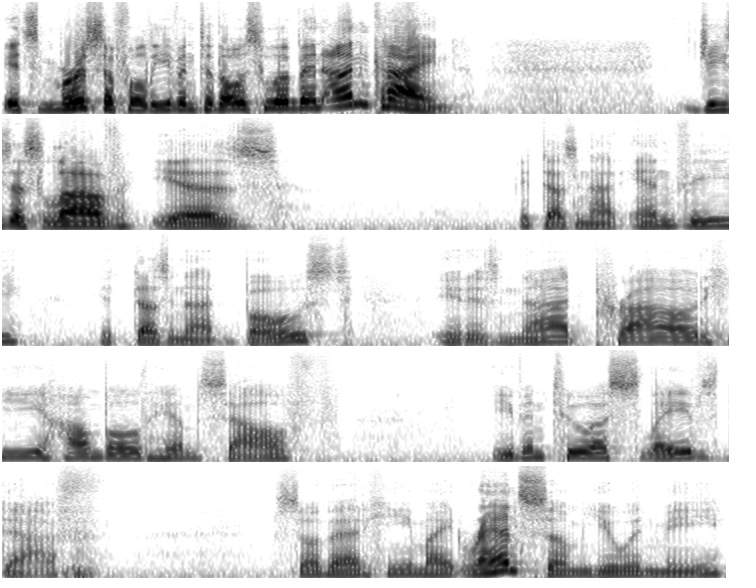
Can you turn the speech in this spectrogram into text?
it's merciful even to those who have been unkind. Jesus' love is, it does not envy, it does not boast, it is not proud. He humbled himself even to a slave's death so that he might ransom you and me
